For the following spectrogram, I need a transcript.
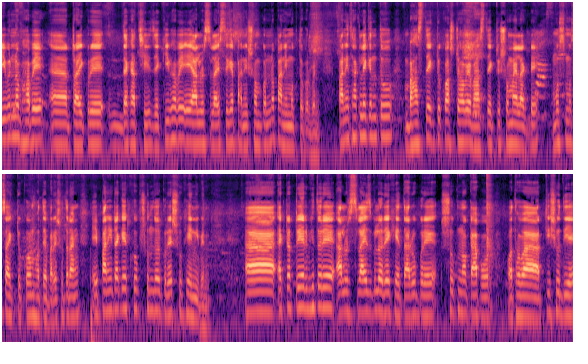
বিভিন্নভাবে ট্রাই করে দেখাচ্ছি যে কীভাবে এই আলুর স্লাইস থেকে পানি সম্পন্ন পানি মুক্ত করবেন। পানি থাকলে কিন্তু ভাজতে একটু কষ্ট হবে ভাজতে একটু সময় লাগবে, মুসমুসা একটু কম হতে পারে। সুতরাং এই পানিটাকে খুব সুন্দর করে শুকিয়ে নেবেন। একটা ট্রের ভিতরে আলুর স্লাইসগুলো রেখে তার উপরে শুকনো কাপড় অথবা টিস্যু দিয়ে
